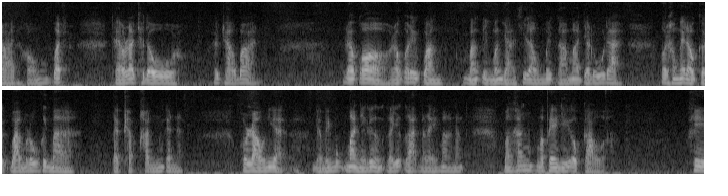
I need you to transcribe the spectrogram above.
ราณของวัดแถวราชโดและชาวบ้าน แล้วก็เราก็ได้วาง บางสิ่งบางอย่างที่เราไม่สามารถจะรู้ได้ก็ทำให้เราเกิดความรู้ขึ้นมา แบบฉับพลันเหมือนกันนะคนเราเนี่ย อย่าไปมุ่งมั่นในเรื่องระยะศาสตร์อะไรมากนักบางครั้งประเพณีเก่าที่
